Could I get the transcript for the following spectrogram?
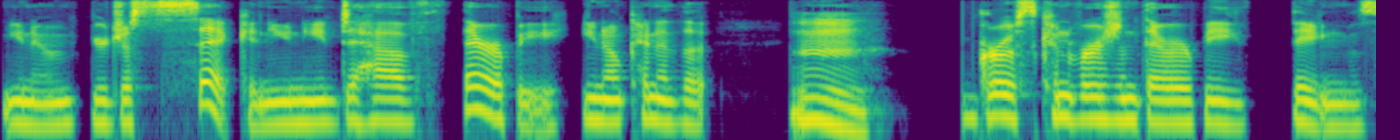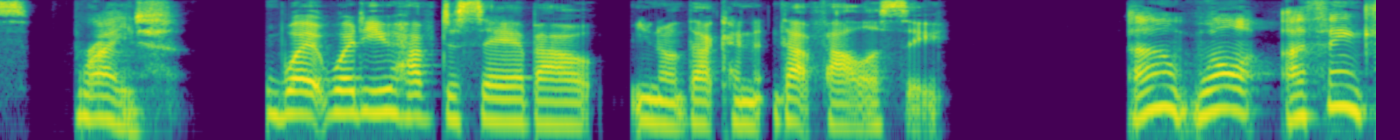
you know, you're just sick and you need to have therapy, you know, kind of the mm. Gross conversion therapy things. Right. What what do you have to say about, you know, that kind of that fallacy? Uh, well, I think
